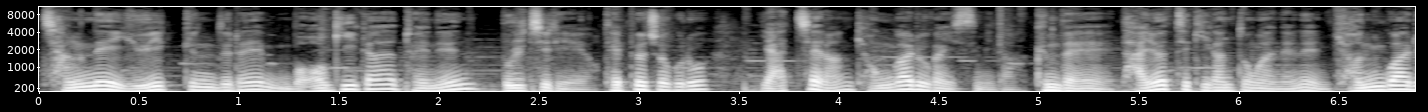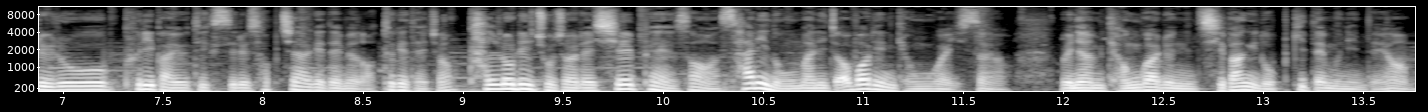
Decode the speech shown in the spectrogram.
장내 유익균들의 먹이가 되는 물질이에요. 대표적으로 야채랑 견과류가 있습니다. 근데 다이어트 기간 동안에는 견과류로 프리바이오틱스를 섭취하게 되면 어떻게 되죠? 칼로리 조절에 실패해서 살이 너무 많이 쪄버리는 경우가 있어요. 왜냐하면 견과류는 지방이 높기 때문인데요.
